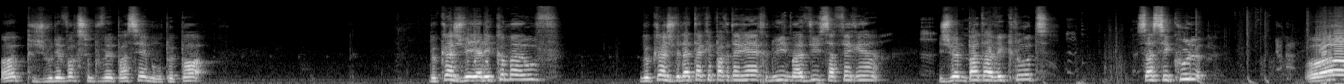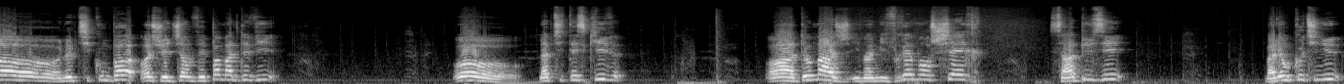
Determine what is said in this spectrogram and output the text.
hop, je voulais voir si on pouvait passer, mais on peut pas. Donc là, je vais y aller comme un ouf. Donc là, je vais l'attaquer par derrière. Lui, il m'a vu, ça fait rien. Je vais me battre avec l'autre. Ça, c'est cool. Oh, le petit combat. Oh, je lui ai déjà enlevé pas mal de vie. Oh, la petite esquive. Oh, dommage, il m'a mis vraiment cher. Ça a abusé. Bah allez, on continue.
